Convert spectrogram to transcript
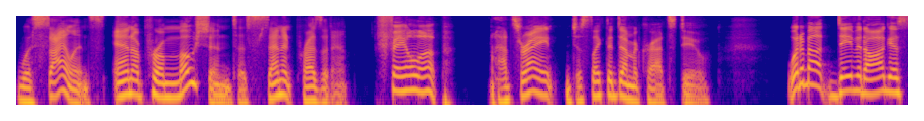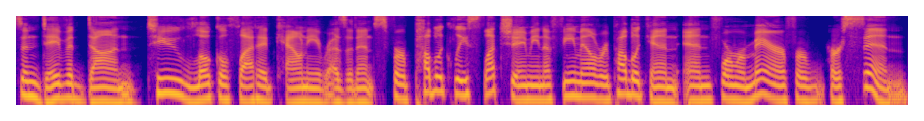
was silence and a promotion to Senate president. Fail up. That's right, just like the Democrats do. What about David August and David Dunn, two local Flathead County residents, for publicly slut shaming a female Republican and former mayor for her sin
